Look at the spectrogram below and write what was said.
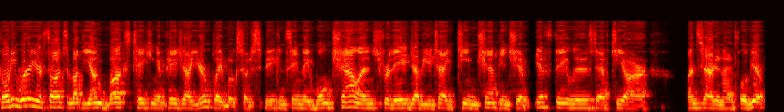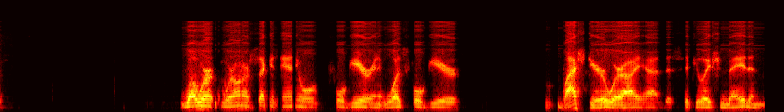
Cody, what are your thoughts about the Young Bucks taking a page out of your playbook, so to speak, and saying they won't challenge for the AEW Tag Team Championship if they lose to FTR on Saturday Night at Full Gear? Well, we're we're on our second annual Full Gear, and it was Full Gear last year where I had this stipulation made, and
